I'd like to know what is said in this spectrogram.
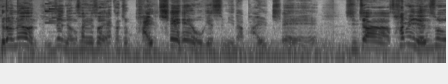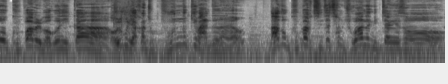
그러면 이전 영상에서 약간 좀 발췌해 오겠습니다. 발췌. 진짜 3일 연속 국밥을 먹으니까 얼굴 약간 좀 부은 느낌 안 드나요? 나도 국밥 진짜 참 좋아하는 입장에서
